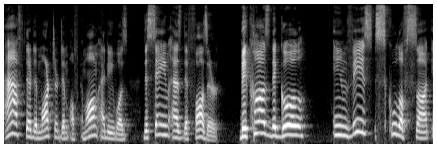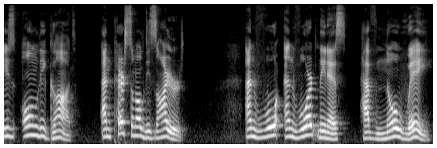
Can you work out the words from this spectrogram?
after the martyrdom of Imam Ali was the same as the father because the goal in this school of thought is only God and personal desires and, and worldliness have no way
